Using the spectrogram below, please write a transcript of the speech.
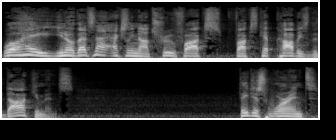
well, hey, you know, that's not actually not true. Fox Fox kept copies of the documents. They just weren't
